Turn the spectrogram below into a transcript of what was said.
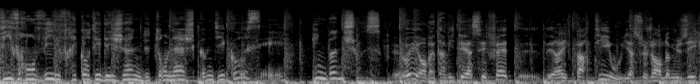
Vivre en ville, fréquenter des jeunes de ton âge comme Diego, c'est une bonne chose. Euh, oui, on va t'inviter à ces fêtes, euh, des rave parties où il y a ce genre de musique.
